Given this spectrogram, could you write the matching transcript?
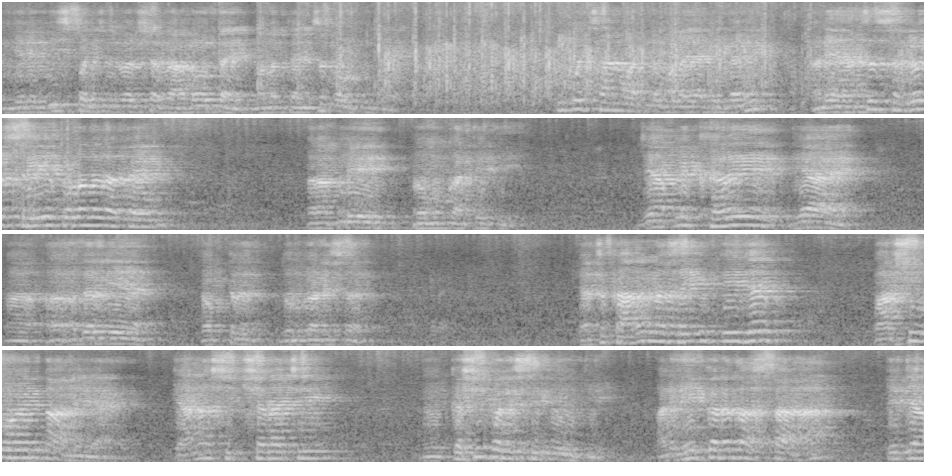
गेले वीस पंचवीस वर्ष राबवत आहेत. मला त्यांचं कौतुक आहे. खूपच छान वाटलं मला या ठिकाणी. आणि ह्याचं सगळं श्रेय कोणाला जात आहे? तर आपले प्रमुख अतिथी. जे आपले खरे हे आहे आदरणीय डॉक्टर दुर्गाडे सर. याचं कारण असं आहे की ते ज्या पार्श्वभूमीतनं आलेले आहेत त्यांना शिक्षणाची कशी परिस्थिती होती? आणि हे करत असताना ते ज्या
